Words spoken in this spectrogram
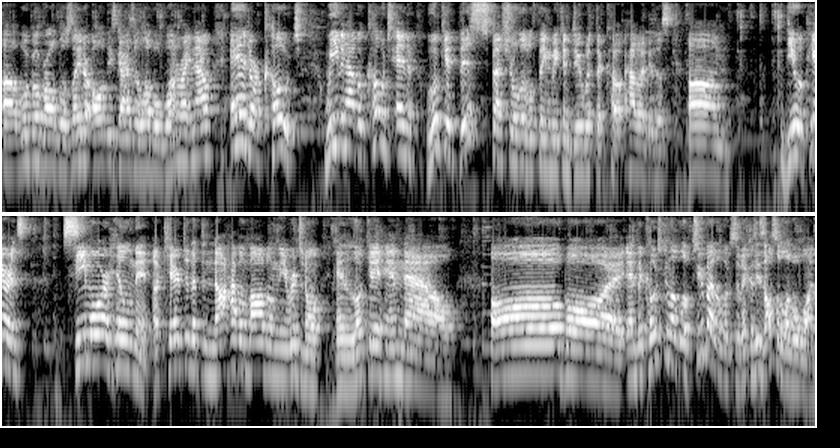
Uh, we'll go over all those later. All these guys are level 1 right now. And our coach. We even have a coach, and look at this special little thing we can do with the coach. How do I do this? Um, view appearance. Seymour Hillman, a character that did not have a model in the original, and look at him now. Oh boy. And the coach can level up too by the looks of it because he's also level 1.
